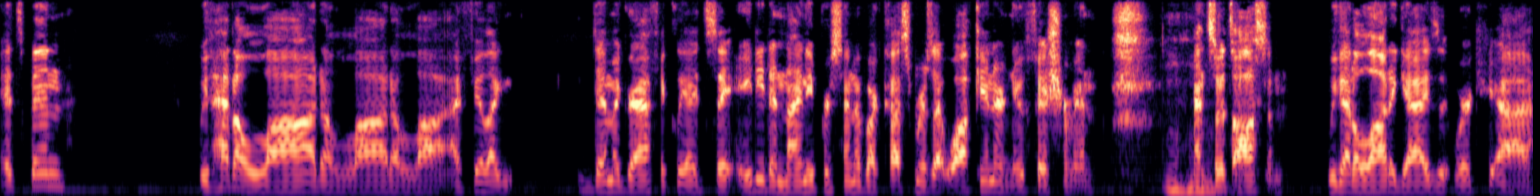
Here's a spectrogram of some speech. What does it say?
it's been. We've had a lot, a lot, a lot. I feel like demographically, I'd say 80 to 90 percent of our customers that walk in are new fishermen, mm-hmm. and so it's awesome we got a lot of guys that work. Uh,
